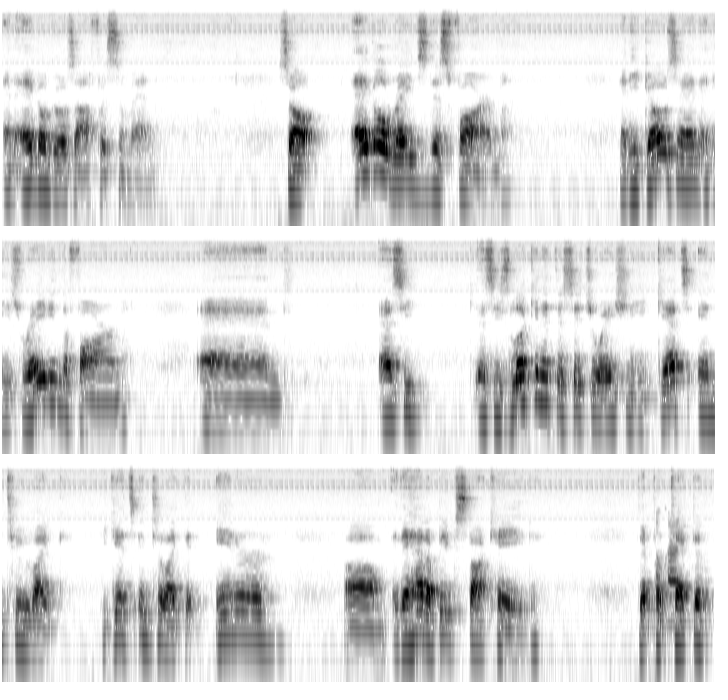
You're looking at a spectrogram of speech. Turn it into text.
and Egil goes off with some men. So Egil raids this farm and he goes in and he's raiding the farm and as he as he's looking at the situation he gets into like he gets into like the inner um, they had a big stockade that protected okay.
